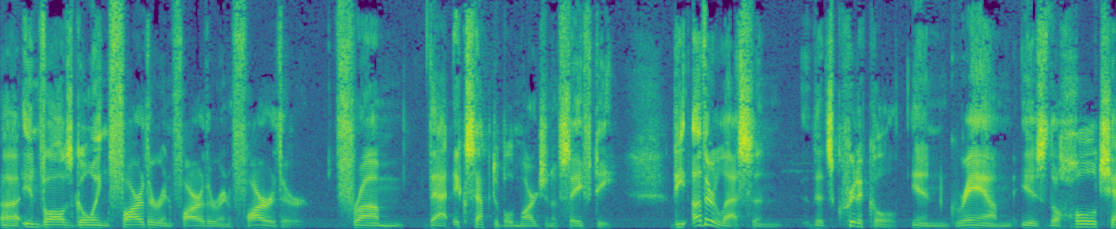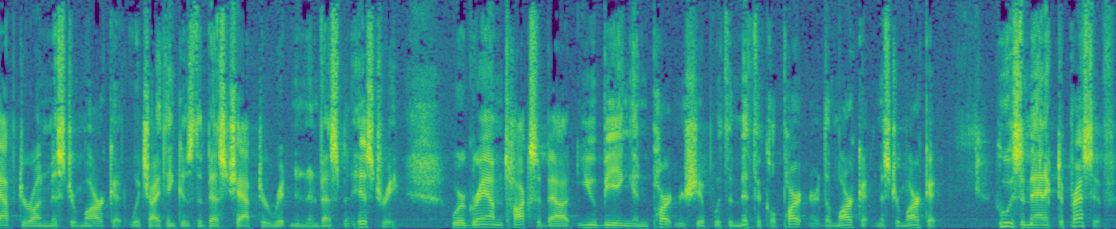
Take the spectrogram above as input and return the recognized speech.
uh, involves going farther and farther and farther from that acceptable margin of safety. The other lesson that's critical in Graham is the whole chapter on Mr. Market, which I think is the best chapter written in investment history, where Graham talks about you being in partnership with the mythical partner, the market, Mr. Market, who is a manic depressive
